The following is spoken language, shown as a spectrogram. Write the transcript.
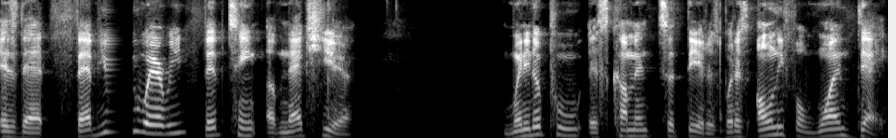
Is that February 15th of next year, Winnie the Pooh is coming to theaters, but it's only for one day.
